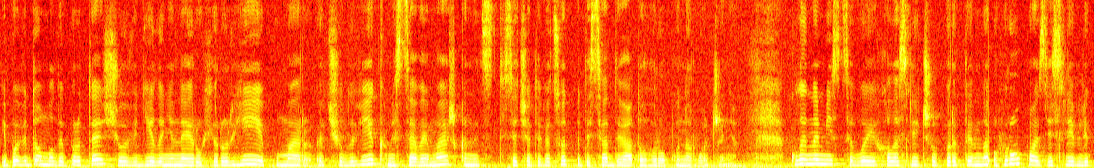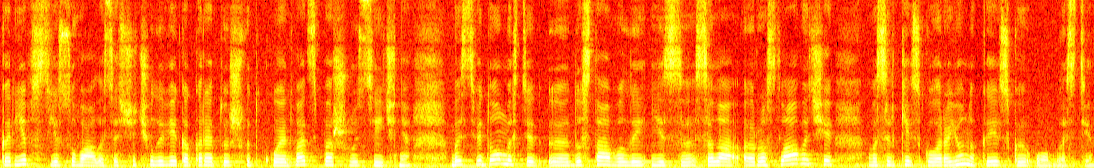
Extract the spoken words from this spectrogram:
і повідомили про те, що у відділенні нейрохірургії помер чоловік, місцевий мешканець 1959 року народження. Коли на місце виїхала слідчо-оперативна група, зі слів лікарів з'ясувалося, що чоловіка каретою швидкої 21 січня без свідомості е, доставили із села Рославичі Васильківського району Київської області.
